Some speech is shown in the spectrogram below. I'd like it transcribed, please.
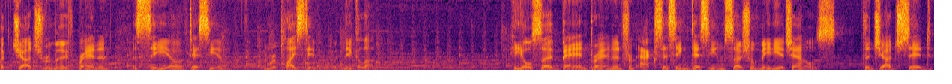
a judge removed Brandon as CEO of Deciem and replaced him with Nicola. He also banned Brandon from accessing Deciem's social media channels. The judge said,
